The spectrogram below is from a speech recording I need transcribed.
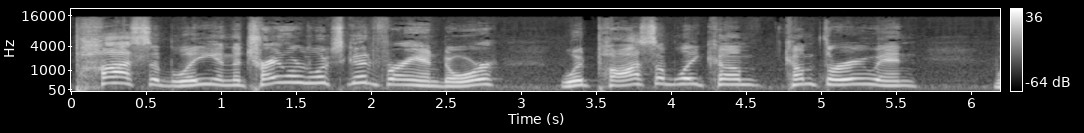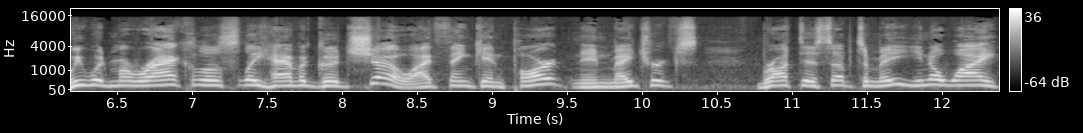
possibly, and the trailer looks good for Andor, would possibly come come through and we would miraculously have a good show. I think in part, and in Matrix brought this up to me. You know why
